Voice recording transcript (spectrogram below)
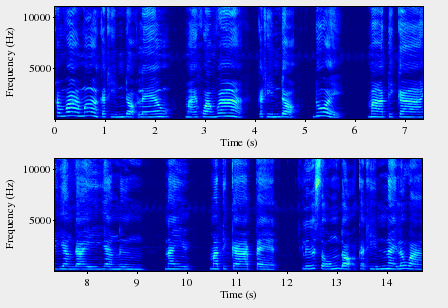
คำว่าเมื่อกระถินเดาะแล้ว หมายความว่ากระถินเดาะด้วย มาติกาอย่างใดอย่างหนึ่ง ในมาติกา 8 หรือสงเดาะกระถินในระหว่าง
